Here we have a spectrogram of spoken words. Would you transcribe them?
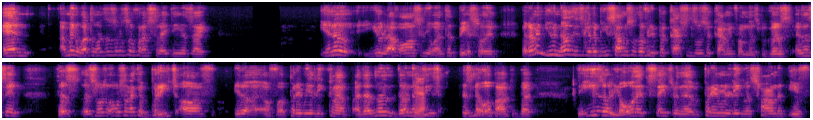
And I mean, what, what is also frustrating is like, you know, you love Arsenal, you want the best for them. But I mean, you know, there's going to be some sort of repercussions also coming from this because, as I said, this this was also like a breach of, you know, of a Premier League club. I don't know, don't know yeah. if these others know about it, but there is a law that states when the Premier League was founded, if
